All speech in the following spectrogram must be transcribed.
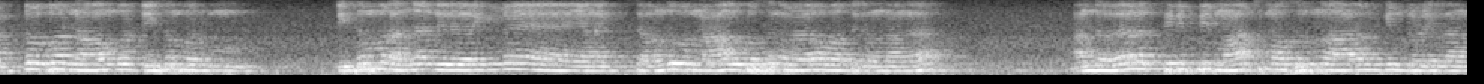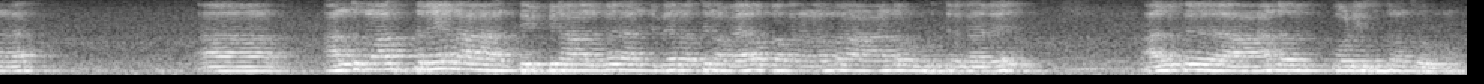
அக்டோபர் நவம்பர் டிசம்பர் டிசம்பர் அஞ்சாந்தேதி வரைக்குமே எனக்கிட்ட வந்து ஒரு நாலு பசங்க வேலை பார்த்துட்டு இருந்தாங்க. அந்த வேலை திருப்பி மார்ச் மாதத்துலேருந்து ஆரம்பிக்குன்னு சொல்லியிருந்தாங்க அந்த மாதத்துலேயும் நான் திருப்பி நாலு பேர் அஞ்சு பேர் வச்சு நான் வேலை பார்க்குற நிலைமை ஆண்டவர் கொடுத்துருக்காரு. அதுக்கு ஆண்டவர் கோடி சுத்தம் சொல்லணும்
